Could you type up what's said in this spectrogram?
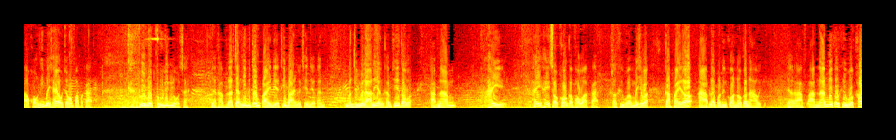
เอาของที่ไม่ใช้ออกจากห้องปรับอากาศเพื่อลด cooling load ซะนะครับแล้วจากนี้เป็นต้นไปเนี่ยที่บ้านก็เช่นเดียวกัน มันถึงเวลาหรือยังครับที่ต้องอาบน้ำให้ให้ให้สอดคล้องกับภาวะอากาศ ก็คือว่าไม่ใช่ว่ากลับไปแล้วอาบแล้วพอถึงก่อนนอนก็หนาวอีก นะอาบอาบน้ำเนี่ยก็คือว่าเข้า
